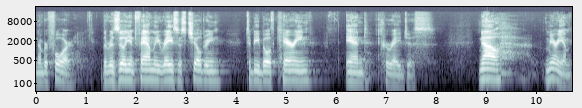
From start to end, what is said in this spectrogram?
Number four, the resilient family raises children to be both caring and courageous. Now, Miriam,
